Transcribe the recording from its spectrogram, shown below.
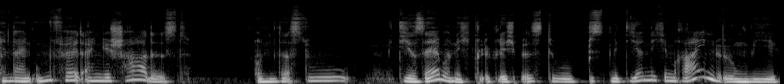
in deinem Umfeld eigentlich schadest. Und dass du mit dir selber nicht glücklich bist. Du bist mit dir nicht im Reinen irgendwie.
